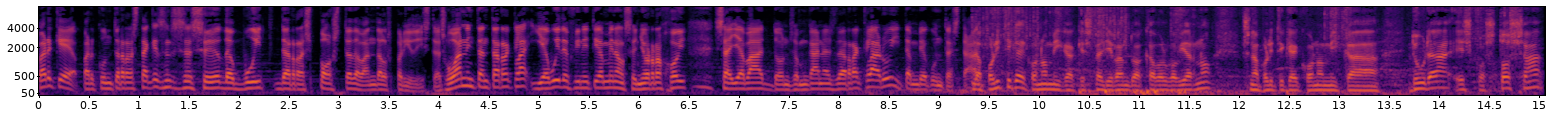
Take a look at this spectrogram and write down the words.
Per què? Per contrarrestar aquesta sensació de buit de resposta davant dels periodistes. Ho han intentat arreglar i avui definitivament el senyor Rajoy s'ha llevat doncs, amb ganes d'arreglar-ho i també ha contestat. La política económica que está llevando a cabo el gobierno es una política económica dura, es costosa,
